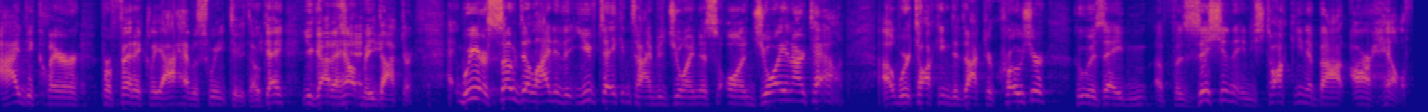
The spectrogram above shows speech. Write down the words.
I declare prophetically I have a sweet tooth. Okay, you got to help me, doctor. We are so delighted that you've taken time to join us on Joy in Our Town. Uh, we're talking to Dr. Crozier, who is a, a physician, and he's talking about our health.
